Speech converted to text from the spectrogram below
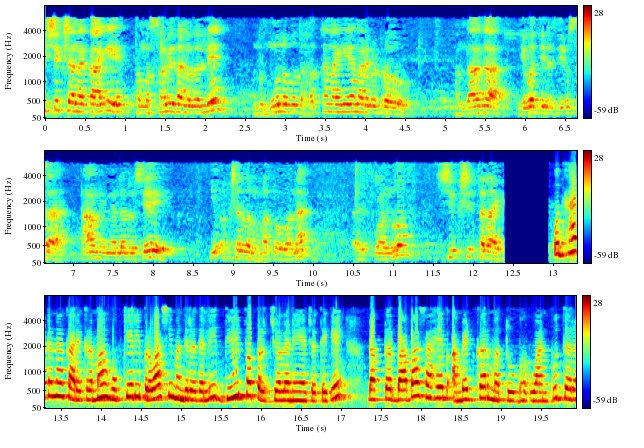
ಈ ಶಿಕ್ಷಣಕ್ಕಾಗಿ ತಮ್ಮ ಸಂವಿಧಾನದಲ್ಲಿ ಒಂದು ಮೂಲಭೂತ ಹಕ್ಕನ್ನಾಗಿಯೇ ಮಾಡಿಬಿಟ್ರು ಅವರು. ಅಂದಾಗ ಇವತ್ತಿನ ದಿವಸ ನಾವು ನೀವೆಲ್ಲರೂ ಸೇರಿ ಈ ಅಕ್ಷರದ ಮಹತ್ವವನ್ನ ಶಿಕ್ಷಿತರಾಗಿ ಉದ್ಘಾಟನಾ ಕಾರ್ಯಕ್ರಮ ಹುಕ್ಕೇರಿ ಪ್ರವಾಸಿ ಮಂದಿರದಲ್ಲಿ ದ್ವೀಪ ಪ್ರಜ್ವಲನೆಯ ಜೊತೆಗೆ ಡಾಕ್ಟರ್ ಬಾಬಾ ಸಾಹೇಬ್ ಅಂಬೇಡ್ಕರ್ ಮತ್ತು ಭಗವಾನ್ ಬುದ್ಧರ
